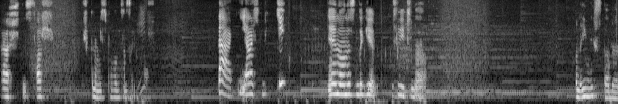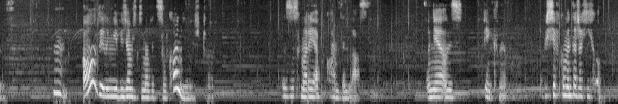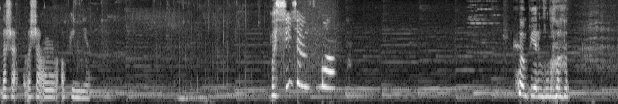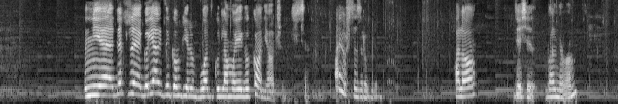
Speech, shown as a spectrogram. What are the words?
Aż, to jest aż. Przykro mi z powodu zajmować. Tak, jaśniki. Nie no, one są takie śliczne. Kolejnych stadels. Hmm. O, ja nie wiedziałam, że to nawet są konie jeszcze. Jezus Maria, kocham ten las. To nie, on jest piękny. Piszcie w komentarzach ich op- Wasza, waszą opinię. Właściciel zma! Kąpiel w. Nie, dlaczego? Ja chcę kąpiel w błotku dla mojego konia oczywiście. A już to zrobiłem. Halo? Gdzie się walnęłam?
